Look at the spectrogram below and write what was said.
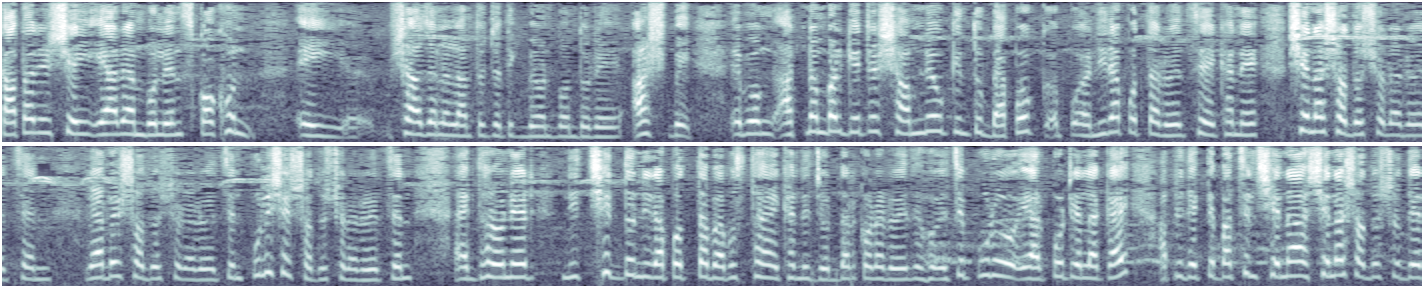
কাতারের সেই এয়ার অ্যাম্বুলেন্স কখন এই শাহজালাল আন্তর্জাতিক বিমানবন্দরে আসবে। এবং আট নম্বর গেটের সামনেও কিন্তু ব্যাপক নিরাপত্তা রয়েছে এখানে। সেনা সদস্যরা রয়েছেন, র্যাবের সদস্যরা রয়েছেন, পুলিশের সদস্যরা রয়েছেন। এক ধরনের নিচ্ছিদ্র নিরাপত্তা ব্যবস্থা এখানে জোরদার করা হয়েছে পুরো এয়ারপোর্ট এলাকায়। আপনি দেখতে পাচ্ছেন সেনা সেনা সদস্যদের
